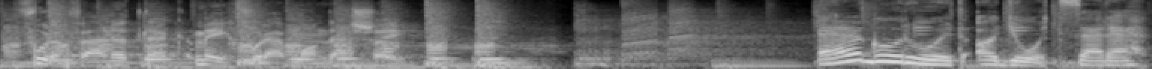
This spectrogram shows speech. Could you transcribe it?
Fura felnőttek, még furább mondásai. Elgurult a gyógyszere.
